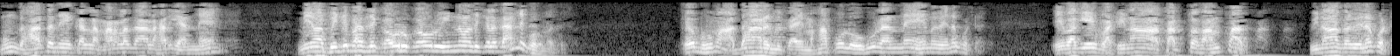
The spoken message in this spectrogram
මුන් ඝාතනය කළා මරලා දාලා හරියන්නේ මේවා පිටිපස්සේ කවුරු කවුරු ඉන්නවද කියලා දන්නේ කොහොමද? ඒ බොහොම අධාර්මිකයි මහ පොළොව උහුලන්නේ එහෙම වෙනකොට. ඒ වගේ වටිනා තත්ත්ව සම්පත් විනාශ වෙනකොට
